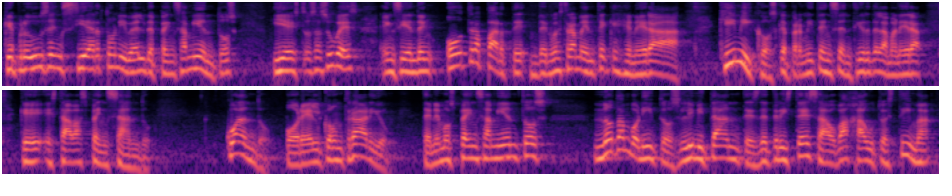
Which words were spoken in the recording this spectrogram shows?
que producen cierto nivel de pensamientos y estos a su vez encienden otra parte de nuestra mente que genera químicos que permiten sentir de la manera que estabas pensando. Cuando, por el contrario, tenemos pensamientos no tan bonitos, limitantes, de tristeza o baja autoestima,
